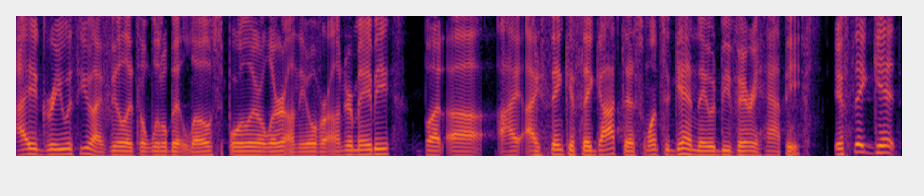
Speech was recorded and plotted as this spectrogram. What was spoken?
I agree with you. I feel it's a little bit low. Spoiler alert on the over under, maybe. But uh, I, I think if they got this, once again, they would be very happy. If they get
